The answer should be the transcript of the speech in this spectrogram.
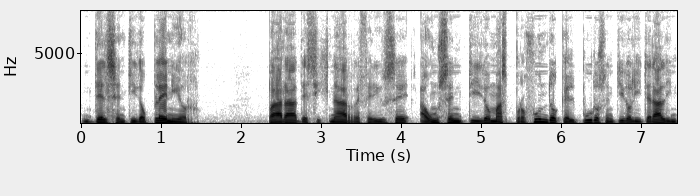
del sentido plenior para designar, referirse a un sentido más profundo que el puro sentido literal.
